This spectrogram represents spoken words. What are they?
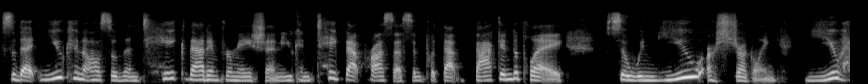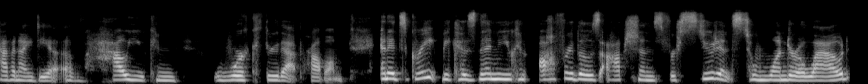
so that you can also then take that information, you can take that process and put that back into play. So when you are struggling, you have an idea of how you can work through that problem. And it's great because then you can offer those options for students to wonder aloud.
